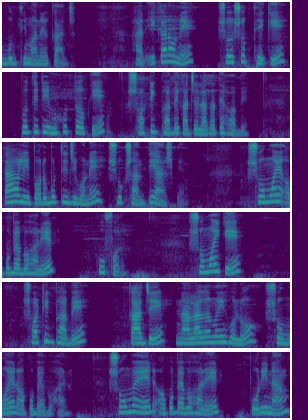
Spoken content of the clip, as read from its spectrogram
বুদ্ধিমানের কাজ। আর এ কারণে শৈশব থেকে প্রতিটি মুহূর্তকে সঠিকভাবে কাজে লাগাতে হবে। তাহলেই পরবর্তী জীবনে সুখ শান্তি আসবে। সময় অপব্যবহারের কুফল। সময়কে সঠিকভাবে কাজে না লাগানোই হলো সময়ের অপব্যবহার। সময়ের অপব্যবহারের পরিণাম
